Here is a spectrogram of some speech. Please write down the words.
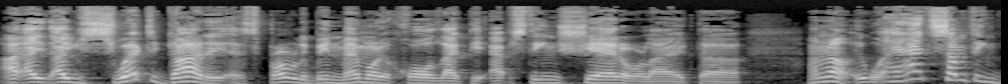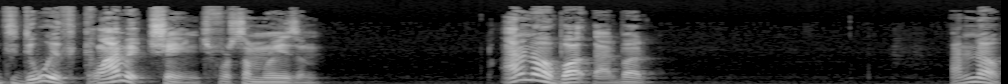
I, I, I swear to God, it's probably been memory hold like the Epstein shit or like the I don't know. It, had something to do with climate change for some reason. I don't know about that, but I don't know.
